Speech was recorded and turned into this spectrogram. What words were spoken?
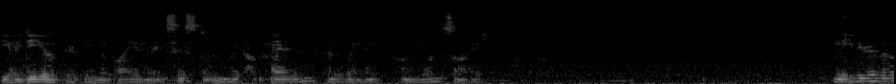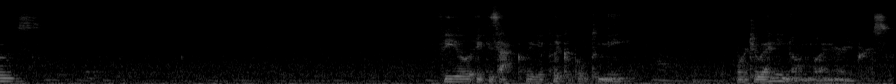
the idea of there being a binary system, we've got men and women on one side. neither of those feel exactly applicable to me or to any non binary person.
